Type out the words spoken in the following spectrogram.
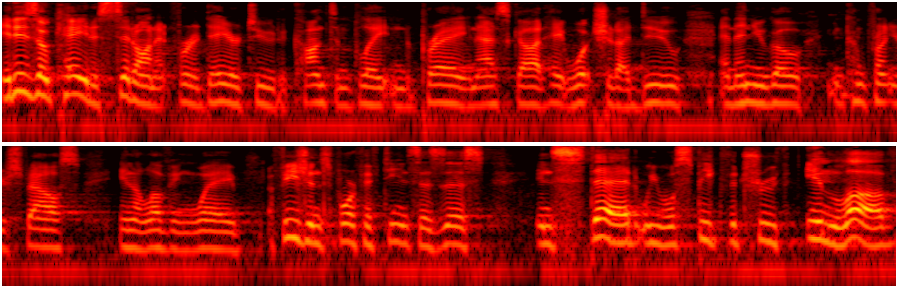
it is okay to sit on it for a day or two to contemplate and to pray and ask God, hey, what should I do? And then you go and confront your spouse in a loving way. Ephesians 4:15 says this, instead we will speak the truth in love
